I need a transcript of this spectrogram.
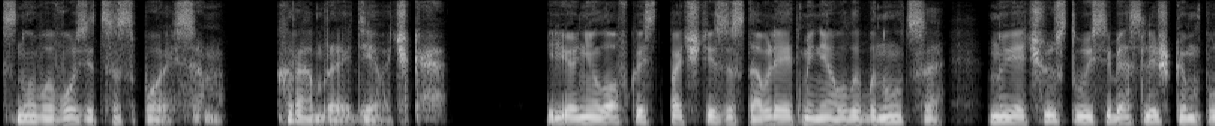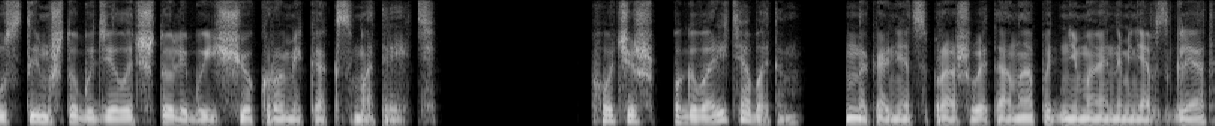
снова возится с поясом. Храбрая девочка. Ее неловкость почти заставляет меня улыбнуться, но я чувствую себя слишком пустым, чтобы делать что-либо еще, кроме как смотреть. «Хочешь поговорить об этом?» — наконец спрашивает она, поднимая на меня взгляд,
